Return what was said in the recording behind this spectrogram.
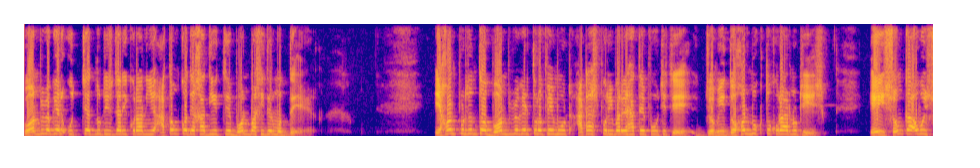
বন বিভাগের উচ্ছেদ নোটিশ জারি করা নিয়ে আতঙ্ক দেখা দিয়েছে বনবাসীদের মধ্যে। এখন পর্যন্ত বন বিভাগের তরফে মোট আঠাশ পরিবারের হাতে পৌঁছেছে জমি দখলমুক্ত করার নোটিশ। এই সংখ্যা অবশ্য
